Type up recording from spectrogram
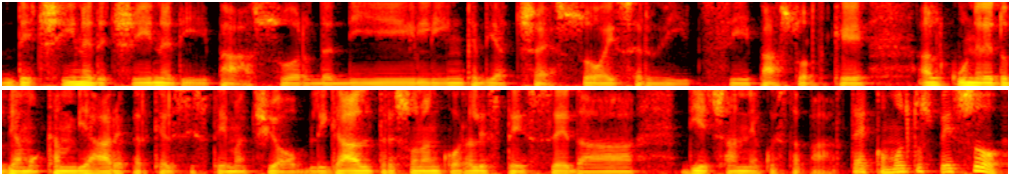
decine e decine di password, di link di accesso ai servizi, password che alcune le dobbiamo cambiare perché il sistema ci obbliga, altre sono ancora le stesse da dieci anni a questa parte. Ecco, molto spesso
